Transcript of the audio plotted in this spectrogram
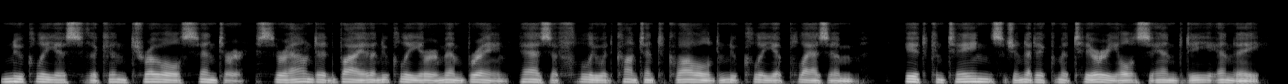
Nucleus, the control center, surrounded by a nuclear membrane, has a fluid content called nucleoplasm. It contains genetic materials and DNA.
